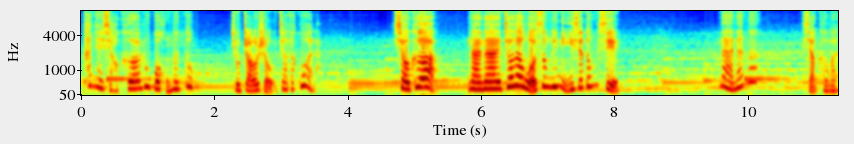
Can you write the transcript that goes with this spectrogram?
看见小柯路过红门洞，就招手叫他过来。小柯，奶奶交代我送给你一些东西。奶奶呢？小柯问。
